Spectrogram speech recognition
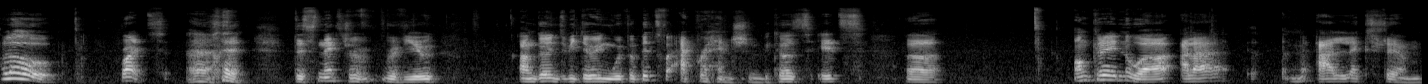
Hello! Right, uh, this next re review I'm going to be doing with a bit of apprehension because it's uh, Encre Noire à l'extrême,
